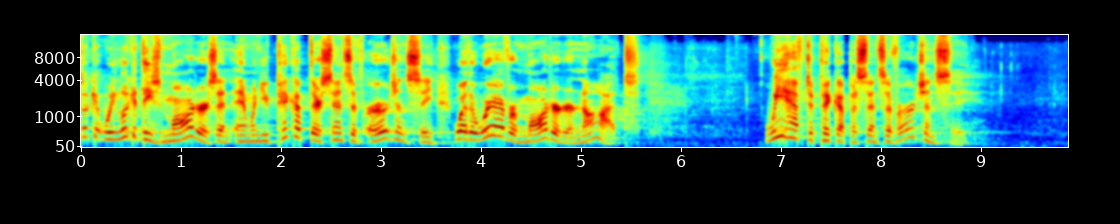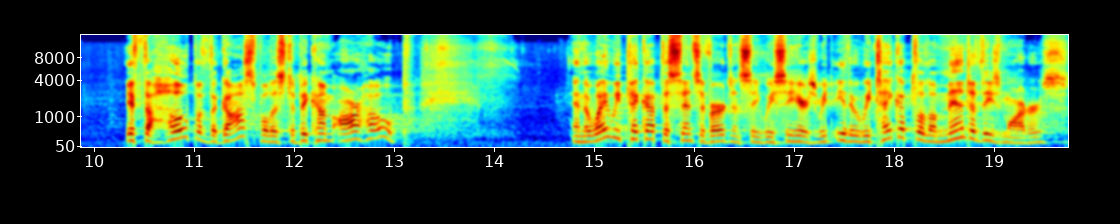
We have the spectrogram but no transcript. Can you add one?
look at, we look at these martyrs, and, and when you pick up their sense of urgency, whether we're ever martyred or not, we have to pick up a sense of urgency. If the hope of the gospel is to become our hope. And the way we pick up the sense of urgency we see here is we, either we take up the lament of these martyrs,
